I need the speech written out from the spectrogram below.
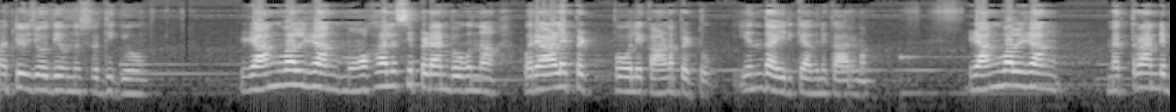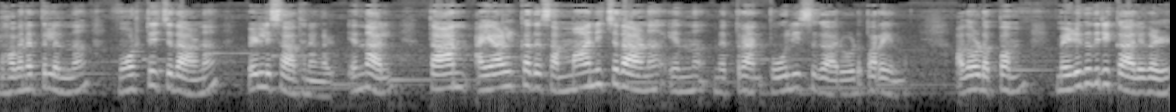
മറ്റൊരു ചോദ്യം ഒന്ന് ശ്രദ്ധിക്കൂ. ഴാങ്വാൽ രാങ് മോഹാലസ്യപ്പെടാൻ പോകുന്ന ഒരാളെ പോലെ കാണപ്പെട്ടു. എന്തായിരിക്കും അതിന് കാരണം? രാങ്വാൽ രാങ് മെത്രാന്റെ ഭവനത്തിൽ നിന്ന് മോഷ്ടിച്ചതാണ് വെള്ളി സാധനങ്ങൾ. എന്നാൽ താൻ അയാൾക്കത് സമ്മാനിച്ചതാണ് എന്ന് മെത്രാൻ പോലീസുകാരോട് പറയുന്നു. അതോടൊപ്പം മെഴുകുതിരിക്കാലുകൾ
